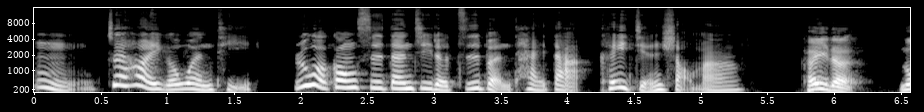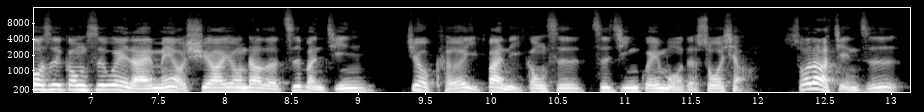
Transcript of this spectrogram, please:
嗯，最后一个问题，如果公司登记的资本太大，可以减少吗？可以的。若是公司未来没有需要用到的资本金，就可以办理公司资金规模的缩小。说到减资，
